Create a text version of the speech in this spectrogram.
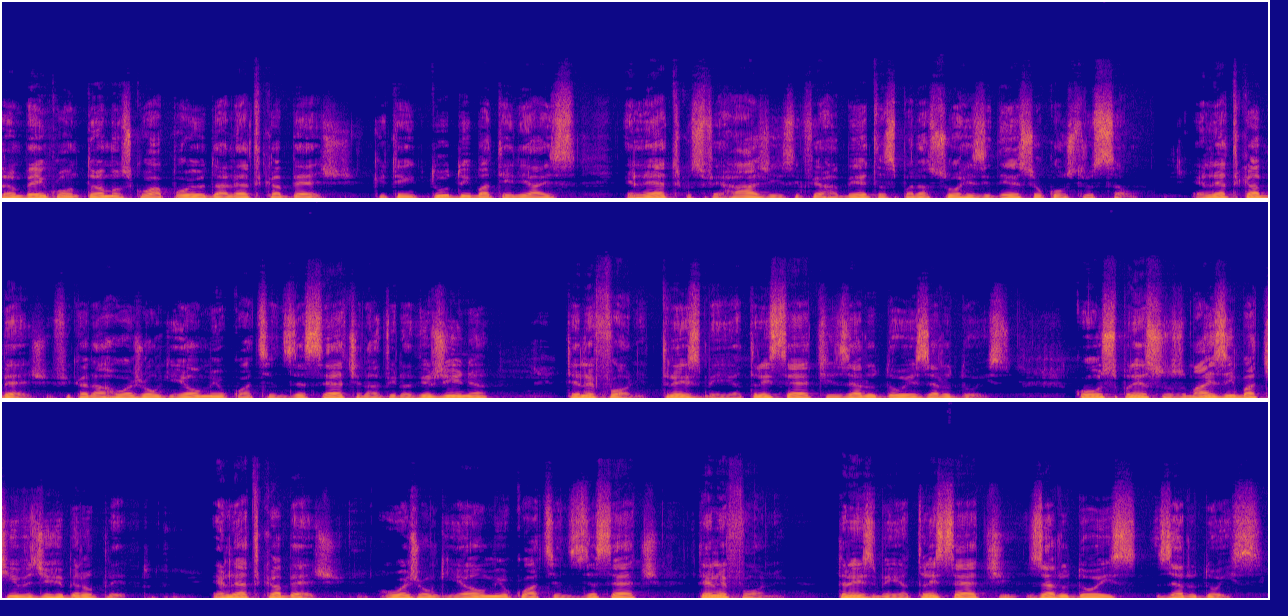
Também contamos com o apoio da Elétrica Bege, que tem tudo em materiais elétricos, ferragens e ferramentas para a sua residência ou construção. Elétrica Bege fica na rua João Guião, 1417, na Vila Virgínia. Telefone 3637-0202, com os preços mais imbatíveis de Ribeirão Preto. Elétrica Bege, Rua João Guião, 1417, telefone 3637-0202.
